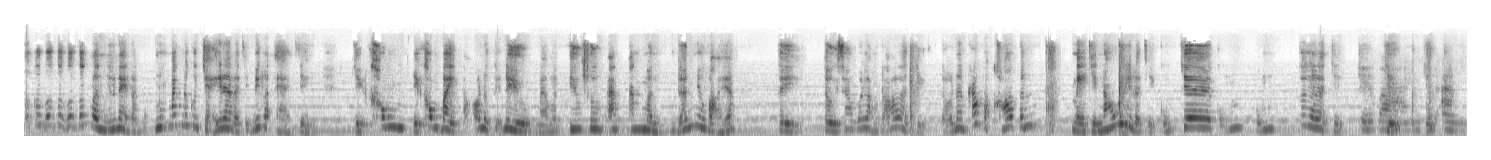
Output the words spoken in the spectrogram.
ức ức ức ức ức lên như này là nước mắt nó cứ chảy ra là chị biết là à chị chị không chị không bày tỏ được cái điều mà mình yêu thương anh anh mình đến như vậy á. Thì từ sau cái lần đó là chị trở nên rất là khó tính. Mẹ chị nấu gì là chị cũng chê cũng cũng có nghĩa là chị chị, chị, chị ăn.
